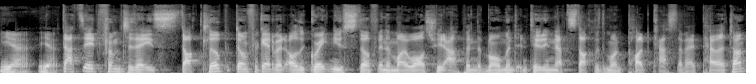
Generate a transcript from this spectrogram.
yeah yeah That's it from today's Stock Club. Don't forget about all the great new stuff in the My Wall Street app in the moment, including that Stock of the Month podcast about Peloton.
